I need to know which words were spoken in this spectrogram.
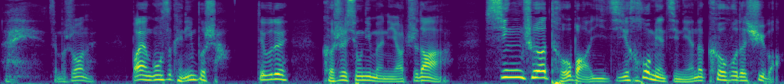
哎，怎么说呢？保险公司肯定不傻，对不对？可是兄弟们，你要知道啊。新车投保以及后面几年的客户的续保，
